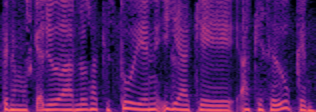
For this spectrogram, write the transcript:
Tenemos que ayudarlos a que estudien y a que, a que se eduquen.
